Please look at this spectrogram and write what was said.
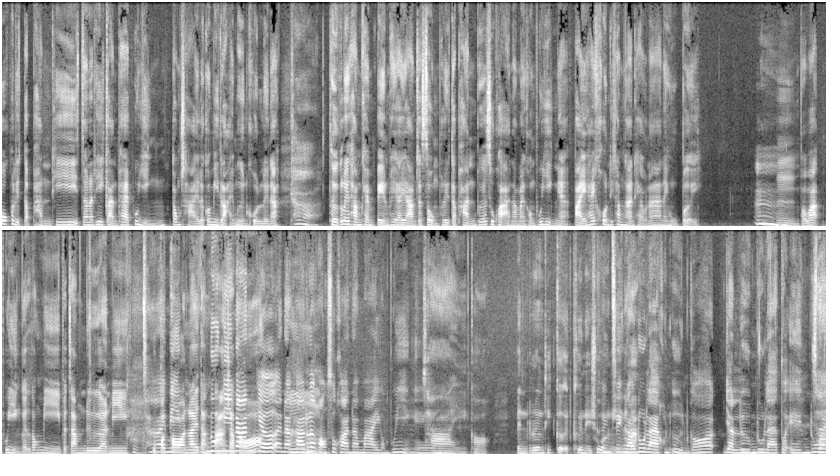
พวกผลิตภัณฑ์ที่เจ้าหน้าที่การแพทย์ผู้หญิงต้องใช้แล้วก็มีหลายหมื่นคนเลยนะค่ะเธอก็เลยทำแคมเปญพยายามจะส่งผลิตภัณฑ์เพื่อสุขอนามัยของผู้หญิงเนี่ยไปให้คนที่ทำงานแถวหน้าในหูเป่ยอืมอืมเพราะว่าผู้หญิงก็จะต้องมีประจำเดือนมีใช่อุปกรณ์อะไรต่างๆนู่นนี่เฉนั่นพาะเยอะอะนะคะอืมเรื่องของสุขอนามัยของผู้หญิงเอง ใช่ก็เป็นเรื่องที่เกิดขึ้นในช่วงจนี้ริงๆนะแล้วคะดูแลคนอื่นก็อย่าลืมดูแลตัวเองด้วย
